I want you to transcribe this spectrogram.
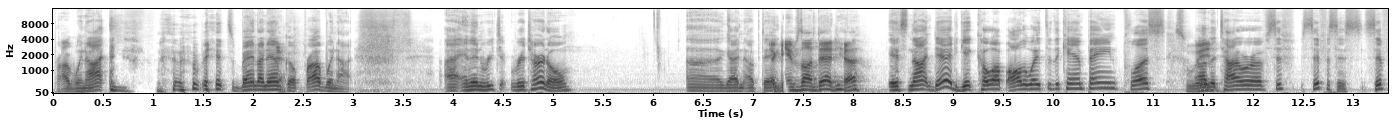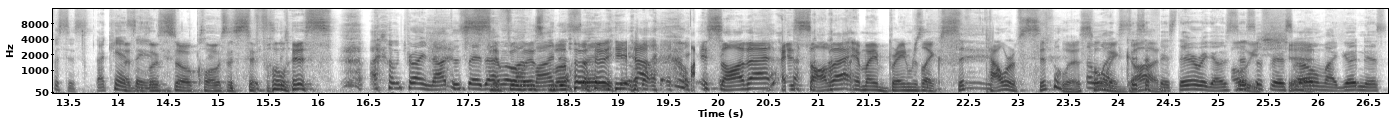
probably not. it's Bandai Namco. Yeah. Probably not. Uh, and then Ret- Returnal uh, got an update. The game's not dead, yeah. It's not dead. You get co-op all the way through the campaign, plus uh, the Tower of Syph- Syphilis. Syphilis. I can't say it say looks it. so close to syphilis. I'm trying not to say that, but my mind is saying yeah. Like... I saw that. I saw that, and my brain was like, Tower of Syphilis. I'm oh like, my god. Sisyphus. There we go. Sisyphus. Oh my goodness.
